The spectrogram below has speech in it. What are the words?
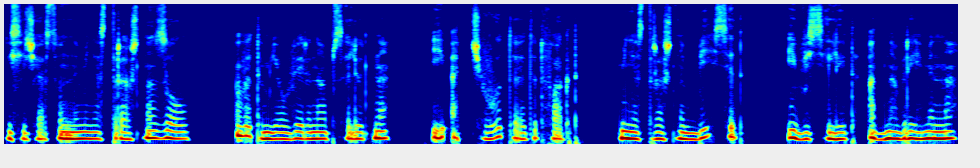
И сейчас он на меня страшно зол. В этом я уверена абсолютно. И от чего-то этот факт меня страшно бесит и веселит одновременно.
